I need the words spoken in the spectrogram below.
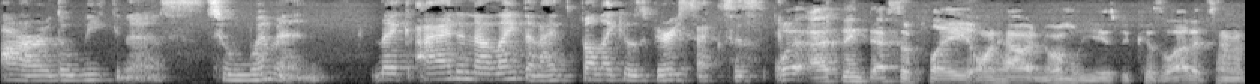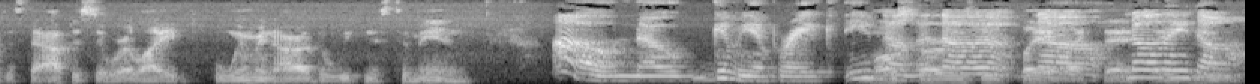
are the weakness to women. Like I did not like that. I felt like it was very sexist. But I think that's a play on how it normally is because a lot of times it's the opposite, where like women are the weakness to men. Oh no, give me a break. You Most know, no, no, do play it no, like that. no, They they, do. don't.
